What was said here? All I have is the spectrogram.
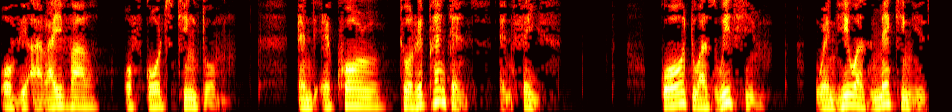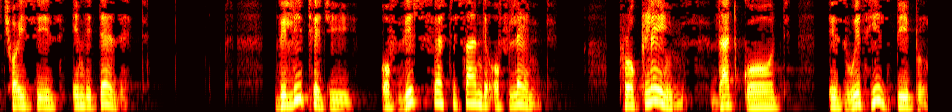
of the arrival of God's kingdom and a call to repentance and faith. God was with him when he was making his choices in the desert. The liturgy of this first Sunday of Lent proclaims that God is with his people,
